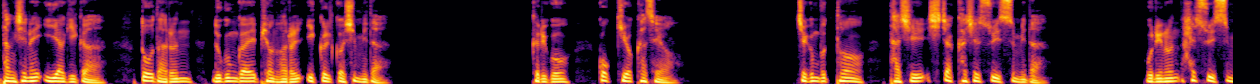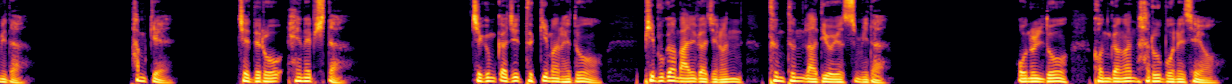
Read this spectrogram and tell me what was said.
당신의 이야기가 또 다른 누군가의 변화를 이끌 것입니다. 그리고 꼭 기억하세요. 지금부터 다시 시작하실 수 있습니다. 우리는 할 수 있습니다. 함께 제대로 해냅시다. 지금까지 듣기만 해도 피부가 맑아지는 튼튼 라디오였습니다. 오늘도 건강한 하루 보내세요.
